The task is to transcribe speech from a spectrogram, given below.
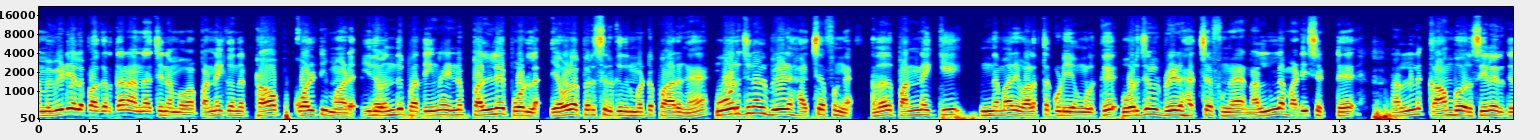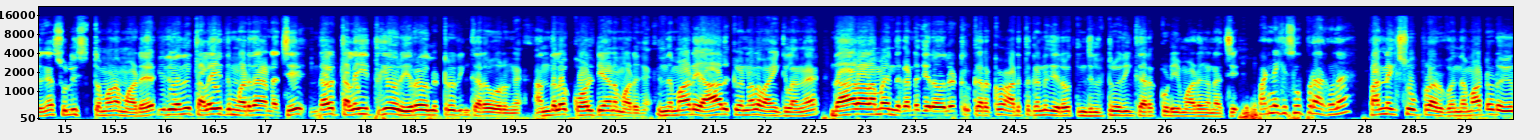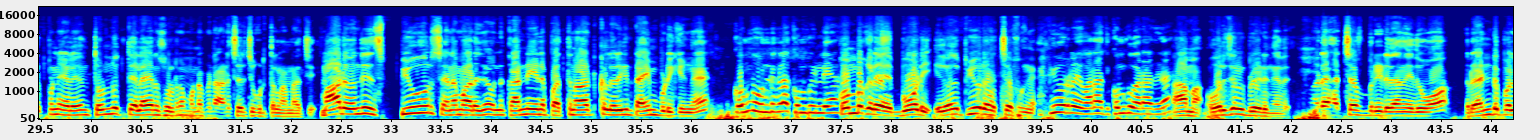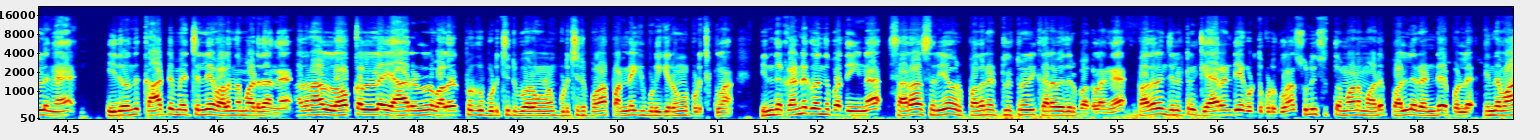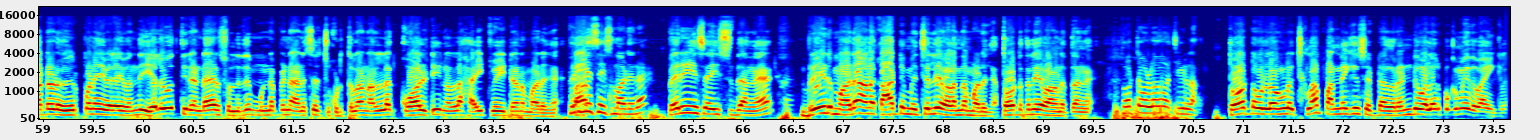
நம்ம வீடியோவில் பார்க்குறது தான் என்னாச்சு நம்ம பண்ணைக்கு வந்த டாப் குவாலிட்டி மாடு. இது வந்து பார்த்தீங்கன்னா இன்னும் பல்லே போடல. எவ்வளோ பெருசு இருக்குதுன்னு மட்டும் பாருங்கள் ஒரிஜினல் பிரீடு ஹச்எஃப்ங்க அதாவது பண்ணைக்கு இந்த மாதிரி வளர்த்தக்கூடியவங்களுக்கு ஒரிஜினல் பிரீடு ஹச்எஃப்ங்க நல்ல மடி செட்டு. நல்ல காம்பு வரிசையில இருக்குதுங்க. சுழி சுத்தமான மாடு. இது வந்து தலையீத்து மாடு தான் என்னாச்சு இந்த தலையீத்துக்கே ஒரு இருபது லிட்டர் வரைக்கும் கரை வருங்க. அந்த அளவுக்கு குவாலிட்டியான மாடுங்க. இந்த மாடு யாருக்கு வேணாலும் வாங்கிக்கலாங்க. தாராளமா இந்த கண்ணுக்கு இருபது லிட்டர் கறக்கும் அடுத்த கண்ணுக்கு இருபத்தஞ்சு லிட்டர் வரைக்கும் கறக்கக்கூடிய மாடுங்க என்னாச்சு பண்ணைக்கு சூப்பரா இருக்கும்ண்ணா? பண்ணைக்கு சூப்பரா இருக்கும். இந்த மாட்டோட விற்பனை விலை வந்து தொண்ணூத்தி ஏழாயிரம் சொல்றேன். முன்ன பின்ன அனுசரிச்சு கொடுத்துடலாம்னாச்சு மாடு வந்து பியூர் சென மாடுங்க. இன்னும் கண்ணு இன்னும் பத்து நாட்கள் வரைக்கும் டைம் பிடிக்குங்க. கொம்பு உண்டுங்களா? கொம்பு இல்லையா? கொம்பு கிடையாது. போடி இது வந்து பியூர் ஹச்எஃப்ங்க பியூர்ல வராது. கொம்பு வராதுங்க? ஆமா. ஒரிஜினல் பிரீடுங்க இது. மாடு ஹச்எஃப் பிரீடு தாங்க. இதுவும் ரெண்டு பல்லுங்க. இது வந்து காட்டு மேய்ச்சல்லே வளர்ந்த மாடு தாங்க அதனால லோக்கல்ல யாருனாலும் வளர்ப்புக்கு பிடிச்சிட்டு போறவங்களும் பிடிச்சிட்டு போகலாம் பண்ணைக்கு பிடிக்கிறவங்களும் பிடிச்சிக்கலாம். இந்த கண்ணுக்கு வந்து பாத்தீங்கன்னா சராசரியா ஒரு பதினெட்டு லிட்டர் வரைக்கும் கறவை எதிர்பார்க்கலாங்க. பதினஞ்சு லிட்டர் கேரண்டியா கொடுத்து கொடுக்கலாம். சுழி சுத்தமான மாடு பல்லு ரெண்டே பல்லு. இந்த மாட்டோட விற்பனை விலை வந்து எழுபத்தி ரெண்டாயிரம் சொல்லுது. முன்ன பின்ன அனுசரிச்சு கொடுத்துலாம் நல்ல குவாலிட்டி நல்ல ஹைட் வெயிட்டான மாடுங்க. பெரிய சைஸ் மாடுண்ணா பெரிய சைஸ் தாங்க. பிரீடு மாடு ஆனா காட்டு மேய்ச்சல்லே வளர்ந்த மாடுங்க. தோட்டத்திலேயே வாங்கினதாங்க தோட்டம் உள்ளவங்க வச்சுக்கலாம். தோட்டம் உள்ளவங்களும் வச்சுக்கலாம். பண்ணைக்கும் செட் ஆகும். ரெண்டு வளர்ப்புக்குமே இது வாங்கிக்கலாம்.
